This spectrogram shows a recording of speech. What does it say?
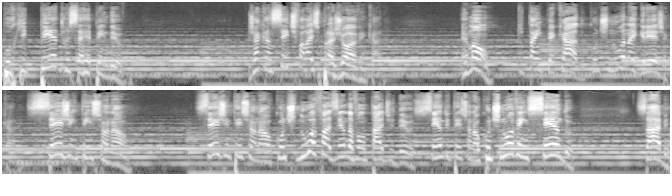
Porque Pedro se arrependeu. Já cansei de falar isso para jovem, cara. Irmão, tu tá em pecado, continua na igreja, cara. Seja intencional. Seja intencional, continua fazendo a vontade de Deus, sendo intencional, continua vencendo, sabe?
